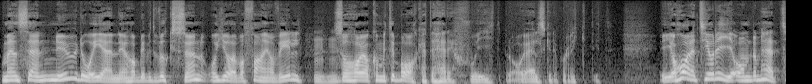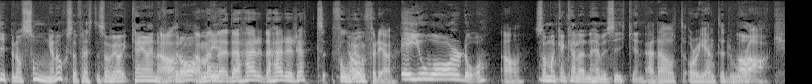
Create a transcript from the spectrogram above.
Men sen nu då igen när jag har blivit vuxen och gör vad fan jag vill. Mhm. Så har jag kommit tillbaka att det här är skitbra och jag älskar det på riktigt. Jag har en teori om de här typen av sångarna också förresten, som jag, kan jag gärna Ja, få dra. ja, men det, det, här, det här är rätt forum Ja. för det. AOR då, Ja. som man kan kalla den här musiken. Adult Oriented. Rock.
